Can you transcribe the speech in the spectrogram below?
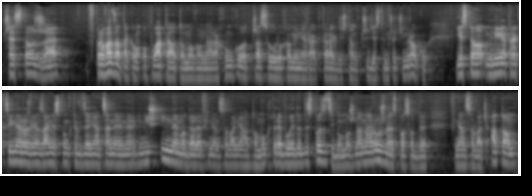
przez to, że wprowadza taką opłatę atomową na rachunku od czasu uruchomienia reaktora gdzieś tam w 1933 roku. Jest to mniej atrakcyjne rozwiązanie z punktu widzenia ceny energii niż inne modele finansowania atomu, które były do dyspozycji, bo można na różne sposoby finansować atom.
